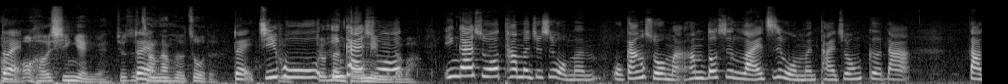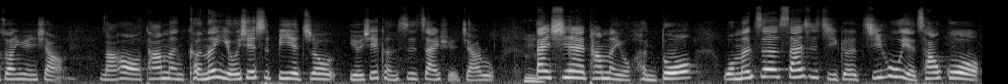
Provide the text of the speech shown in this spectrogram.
对哦，核心演员就是常常合作的，对，几乎应该说？应该说他们就是我们，我刚刚说嘛，他们都是来自我们台中各大大专院校。然后他们可能有一些是毕业之后，有一些可能是在学加入，嗯但现在他们有很多，我们这三十几个几乎也超过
